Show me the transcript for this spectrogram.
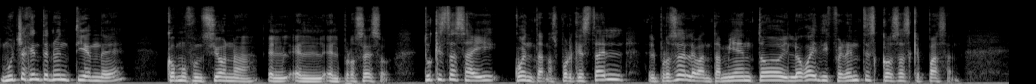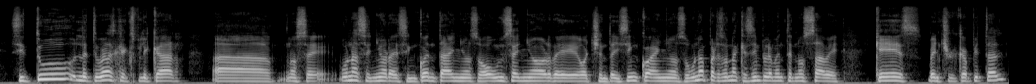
Mucha gente no entiende cómo funciona el, proceso. Tú que estás ahí, cuéntanos, porque está el, proceso de levantamiento y luego hay diferentes cosas que pasan. Si tú le tuvieras que explicar a, no sé, una señora de 50 años o un señor de 85 años o una persona que simplemente no sabe qué es Venture Capital,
